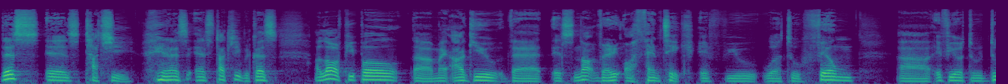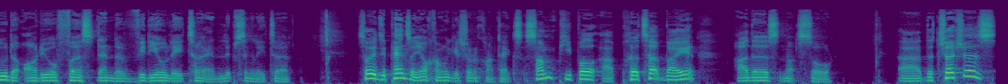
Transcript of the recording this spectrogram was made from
this is touchy. it's, it's, touchy because a lot of people uh, might argue that it's not very authentic if you were to film, uh, if you were to do the audio first, then the video later and lip sync later. So it depends on your congregational context. Some people are perturbed by it, others not so. Uh, the churches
